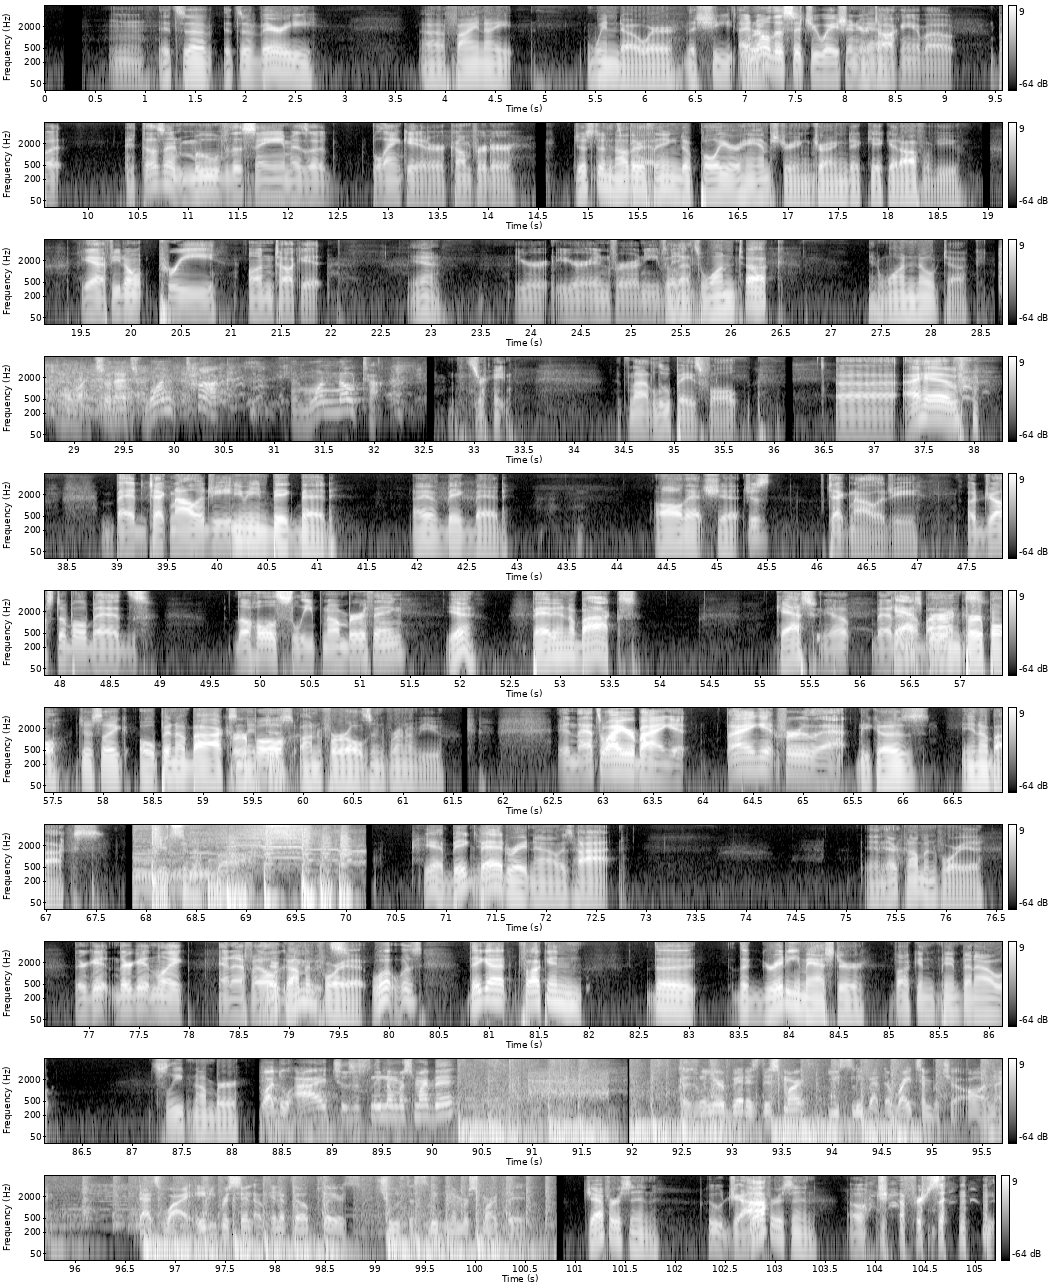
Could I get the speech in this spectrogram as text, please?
Mm. It's a it's a very uh, finite window where the sheet. I know the situation you're Yeah. talking about, but it doesn't move the same as a blanket or comforter. Just another bad. thing to pull your hamstring trying to kick it off of you. Yeah, if you don't pre untuck it, Yeah. you're you're in for an evening. So that's one tuck and one no tuck. All right, so that's one tuck and one no tuck. That's right. It's not Lupe's fault. Uh, I have bed technology. You mean big bed? I have big bed. All that shit. Just technology, adjustable beds, the whole sleep number thing. Yeah. Bed in a box. Cas- Yep, bed Casper in a box. in purple. Just like open a box and it just unfurls in front of you. and that's why you're buying it. Buying it for that. Because in a box. It's in a box. Yeah, big bed right now is hot. And they're coming for you. They're getting they're getting like NFL. They're coming for dudes. you. What was they got fucking the the Griddy master fucking pimping out sleep number. Why do I choose a sleep number smart bed? Because when your bed is this smart, you sleep at the right temperature all night. That's why 80% of NFL players choose the sleep number smart bed. Jefferson. Who, Ja? Jefferson. Oh, Jefferson.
